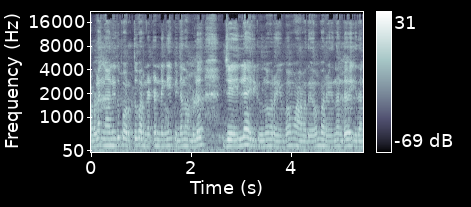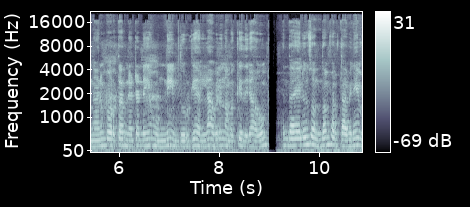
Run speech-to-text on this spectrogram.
അവളെങ്ങാനും ഇത് പുറത്ത് പറഞ്ഞിട്ടുണ്ടെങ്കിൽ പിന്നെ നമ്മൾ ജയിലിലായിരിക്കും എന്ന് പറയുമ്പോൾ വാമദേവൻ പറയുന്നുണ്ട് ഇതെങ്ങാനും പുറത്തറിഞ്ഞിട്ടുണ്ടെങ്കിൽ ഉണ്ണിയും ദുർഗയും എല്ലാവരും നമുക്കെതിരാവും. എന്തായാലും സ്വന്തം ഭർത്താവിനെയും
